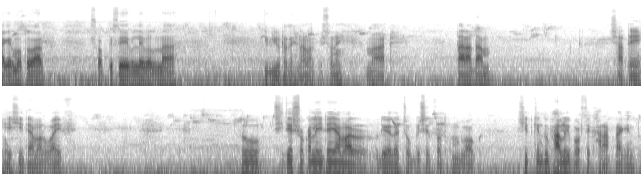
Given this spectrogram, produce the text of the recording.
আগের মতো আর সব কিছু অ্যাভেলেবেল না ভিউটা দেখেন আমার পিছনে, মাঠ, তারাদাম। সাথে এই শীতে আমার ওয়াইফ তো শীতের সকালে এটাই আমার দুই হাজার চব্বিশের প্রথম ব্লগ শীত কিন্তু ভালোই পড়ছে, খারাপ না কিন্তু।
